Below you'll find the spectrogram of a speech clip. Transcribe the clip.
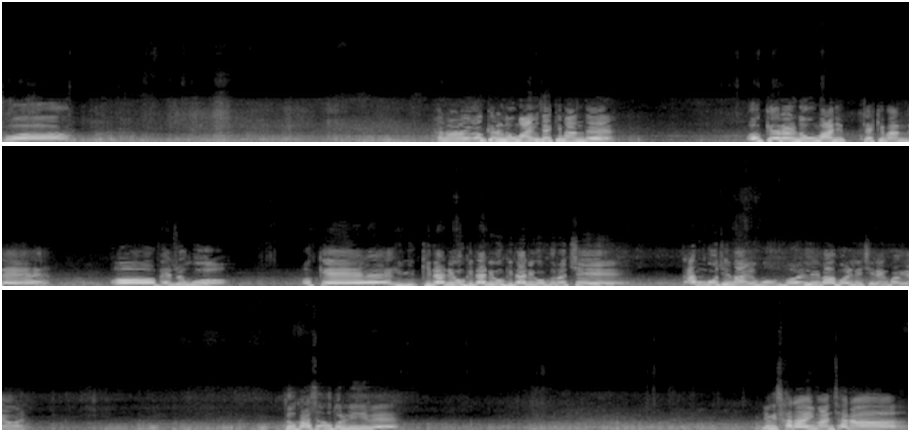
좋아. 편안하게 어깨를 너무 많이 제끼면 안 돼. 어깨를 너무 많이 제끼면 안 돼. 어 배주고. 어깨. 기다리고 기다리고 기다리고. 그렇지. 땅 보지 말고 멀리 봐 멀리 진행 방향을. 더 가서 돌리지 왜? 여기 사람이 많잖아.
